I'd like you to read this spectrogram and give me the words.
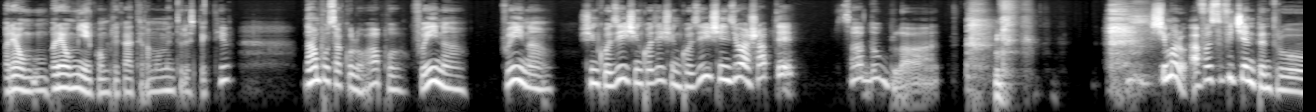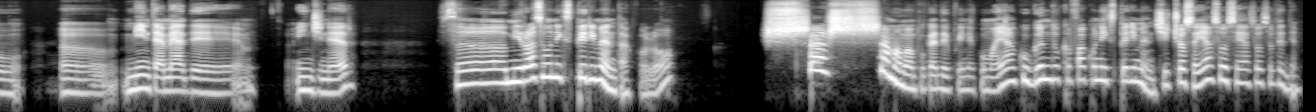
păreau, îmi păreau mie complicate la momentul respectiv, dar am pus acolo apă, făină, făină, și încă o zi, și încă o zi, și încă o zi, și în ziua șapte s-a dublat. și mă rog, a fost suficient pentru uh, mintea mea de inginer să miroasă un experiment acolo. Și așa m-am apucat de pâine cu maia, cu gândul că fac un experiment. Și ce o să iasă, o să iasă, o să vedem.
